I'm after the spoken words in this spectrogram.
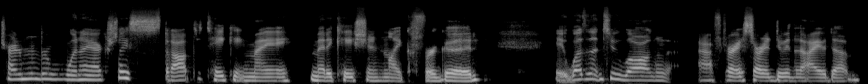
try to remember when I actually stopped taking my medication like for good. It wasn't too long after I started doing the iodum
